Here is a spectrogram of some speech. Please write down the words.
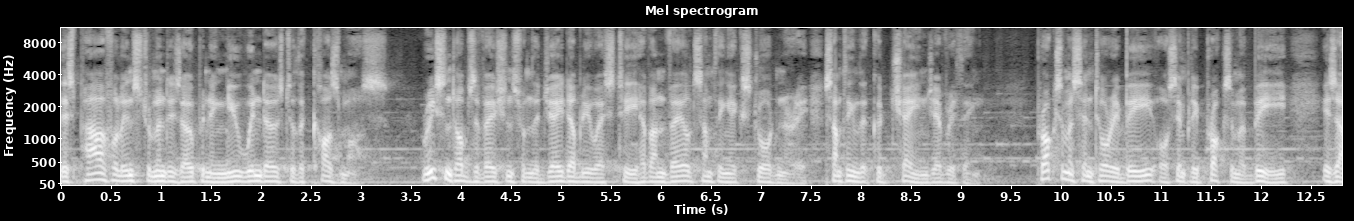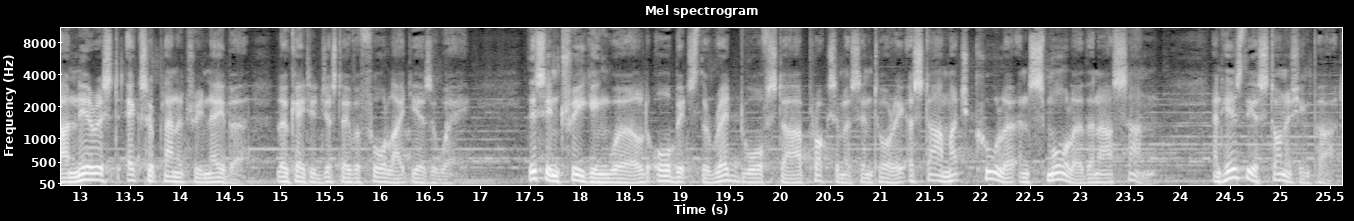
This powerful instrument is opening new windows to the cosmos. Recent observations from the JWST have unveiled something extraordinary, something that could change everything. Proxima Centauri b, or simply Proxima b, is our nearest exoplanetary neighbor, located just over four light-years away. This intriguing world orbits the red dwarf star Proxima Centauri, a star much cooler and smaller than our Sun. And here's the astonishing part.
